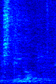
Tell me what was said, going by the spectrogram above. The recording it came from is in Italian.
Bestimmt auch.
